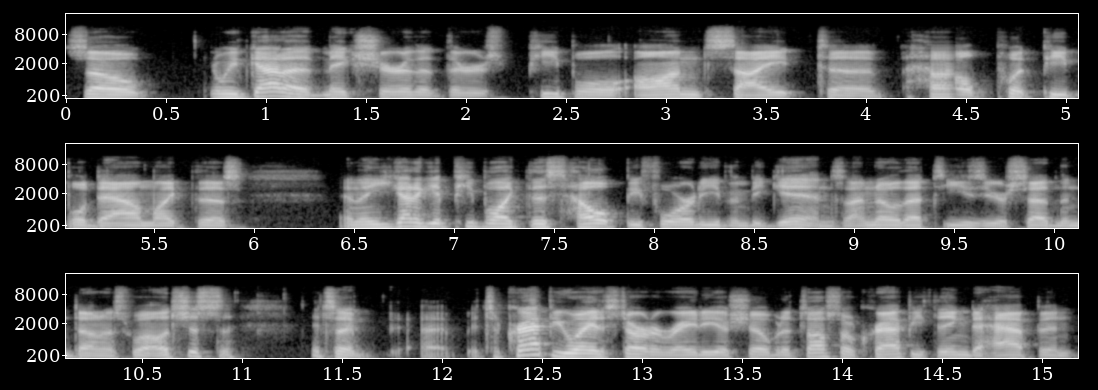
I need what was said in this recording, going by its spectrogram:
So we've got to make sure that there's people on site to help put people down like this and then you got to get people like this help before it even begins. I know that's easier said than done as well. It's just it's a uh, it's a crappy way to start a radio show, but it's also a crappy thing to happen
